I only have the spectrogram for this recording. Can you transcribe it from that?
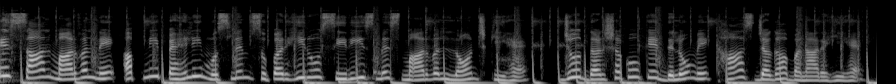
इस साल मार्वल ने अपनी पहली मुस्लिम superhero series Ms Marvel launch की है, जो दर्शकों के दिलों में खास जगह बना रही है।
